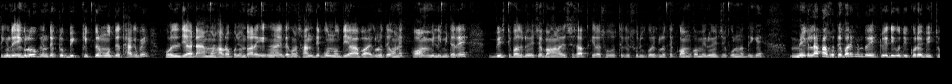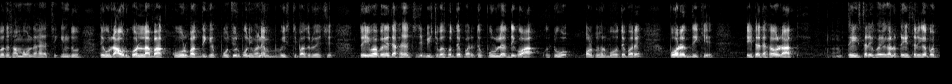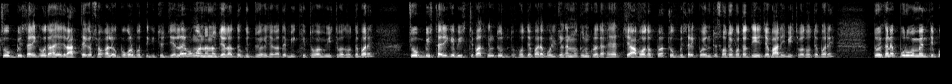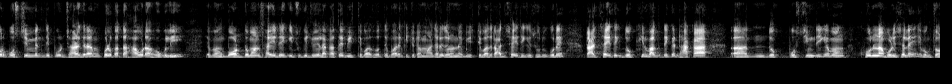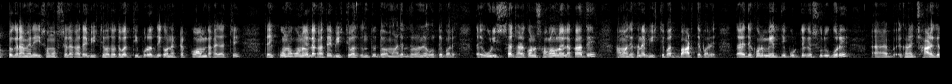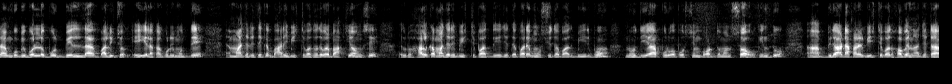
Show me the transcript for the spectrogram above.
কিন্তু এগুলোও কিন্তু একটু বিক্ষিপ্তর মধ্যে থাকবে, হলদিয়া, ডায়মন্ড হাওড়া পর্যন্ত। আর এখানে দেখুন, শান্তিপুর, নদিয়া বা এগুলোতে অনেক কম মিলিমিটারে বৃষ্টিপাত রয়েছে। বাংলাদেশের সাতক্ষীরা শহর থেকে শুরু করে এগুলোতে কম কমই রয়েছে খুলনার দিকে। মেঘলাকাশ হতে পারে, কিন্তু একটু এদিক ওদিক করে বৃষ্টিপাতের সম্ভাবনা দেখা যাচ্ছে। কিন্তু দেখুন, রাউরকল্লা বা কোরবার দিকে প্রচুর পরিমাণে বৃষ্টিপাত রয়েছে। তো এইভাবে দেখা যাচ্ছে যে বৃষ্টিপাত হতে পারে। তো পুরুলিয়ার দিকেও একটু অল্প স্বল্প হতে পারে। পরের দিকে, এটা দেখা রাত তেইশ তারিখ হয়ে গেল। তেইশ তারিখের পর চব্বিশ তারিখেও দেখা যায় রাত থেকে সকালে উপকূলবর্তী কিছু জেলা এবং অন্যান্য জেলাতেও কিন্তু এক জায়গাতে বিক্ষিপ্তভাবে বৃষ্টিপাত হতে পারে। চব্বিশ তারিখে বৃষ্টিপাত কিন্তু হতে পারে বলছে এখানে নতুন করে দেখা যাচ্ছে আবহাওয়া দপ্তর। চব্বিশ তারিখ পর্যন্ত সতর্কতা দিয়েছে, ভারী বৃষ্টিপাত হতে পারে। তো এখানে পূর্ব মেদিনীপুর, পশ্চিম মেদিনীপুর, ঝাড়গ্রাম, কলকাতা, হাওড়া, হুগলি এবং বর্ধমান সাইডে কিছু কিছু এলাকাতে বৃষ্টিপাত হতে পারে। কিছুটা মাঝারি ধরনের বৃষ্টিপাত রাজশাহী থেকে শুরু করে রাজশাহী থেকে দক্ষিণ ভাগ থেকে ঢাকা পশ্চিম দিক এবং খুলনা, বরিশালে এবং চট্টগ্রামের এই সমস্ত এলাকাতে বৃষ্টিপাত হতে পারে। ত্রিপুরার দিকে অনেকটা কম দেখা যাচ্ছে, তাই কোনো কোনো এলাকাতে বৃষ্টিপাত কিন্তু মাঝারি ধরনের হতে পারে। তাই উড়িষ্যা, ঝাড়খণ্ড সংলগ্ন এলাকাতে আমাদের এখানে বৃষ্টিপাত বাড়তে পারে। তাই দেখুন, মেদিনীপুর থেকে শুরু করে এখানে ঝাড়গ্রাম গোপীবল্লভপুর বেলদা, বালিচক এই এলাকাগুলির মধ্যে মাঝারি থেকে ভারী বৃষ্টিপাত হতে পারে। বাকি অংশে একটু হালকা মাঝারি বৃষ্টিপাত দিয়ে যেতে পারে মুর্শিদাবাদ, বীরভূম, নদিয়া, পূর্ব পশ্চিম বর্ধমান সহ। কিন্তু বিরাট আকারের বৃষ্টিপাত হবে না, যেটা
